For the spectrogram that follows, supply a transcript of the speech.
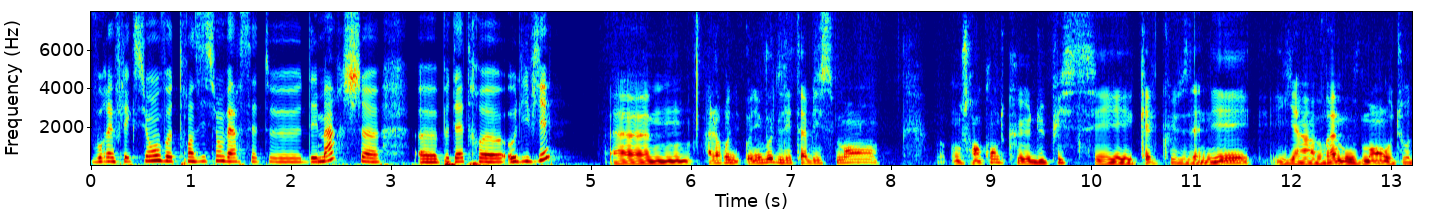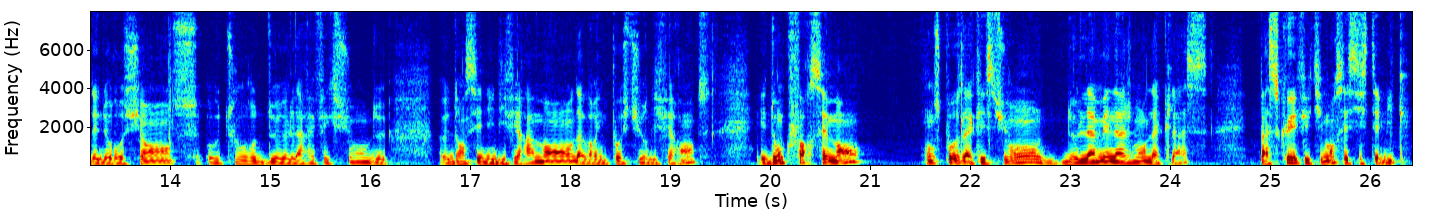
vos réflexions, votre transition vers cette démarche? Peut-être Olivier? Alors, au, niveau de l'établissement, on se rend compte que depuis ces quelques années, il y a un vrai mouvement autour des neurosciences, autour de la réflexion de d'enseigner différemment, d'avoir une posture différente. Et donc forcément, on se pose la question de l'aménagement de la classe, parce que effectivement c'est systémique.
